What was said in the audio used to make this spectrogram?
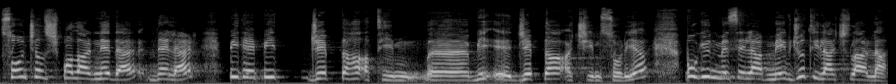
Son çalışmalar ne der, neler? Bir de bir cep daha atayım, e, bir e, cep daha açayım soruya. Bugün mesela mevcut ilaçlarla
